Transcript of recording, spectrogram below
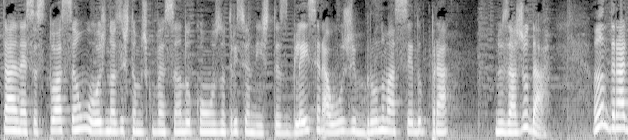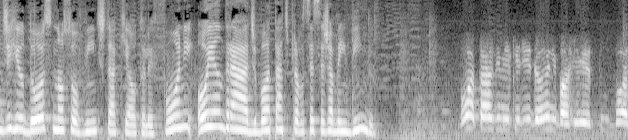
está nessa situação. Hoje nós estamos conversando com os nutricionistas Gleice Araújo e Bruno Macedo para nos ajudar. Andrade de Rio Doce, nosso ouvinte, está aqui ao telefone. Oi, Andrade, boa tarde para você, seja bem-vindo. Boa tarde, minha querida Anne Barreto. Boa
